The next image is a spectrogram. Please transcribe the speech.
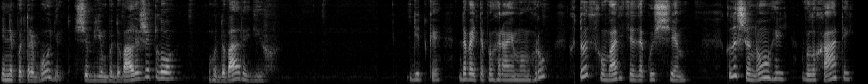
і не потребують, щоб їм будували житло, годували їх. Дітки, давайте пограємо в гру, хто сховався за кущем. Клишоногий, волохатий,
